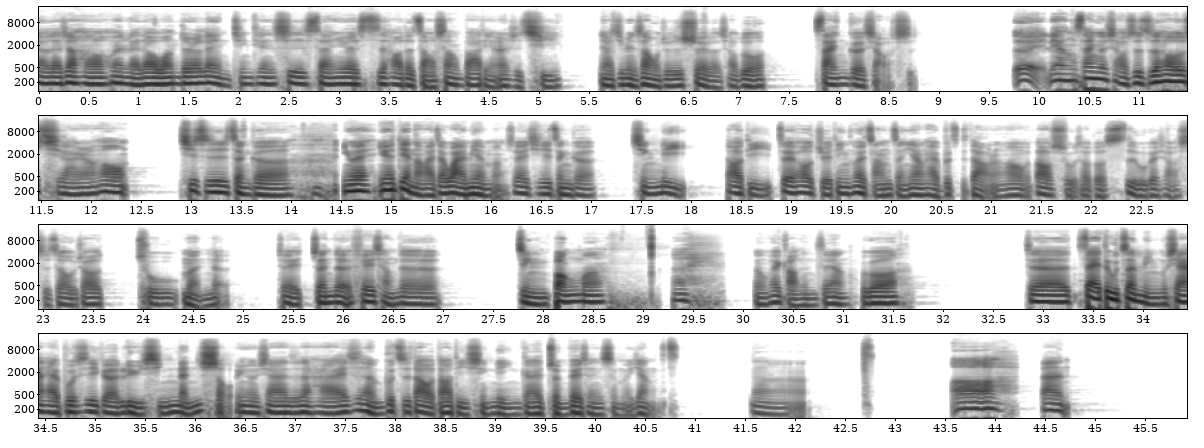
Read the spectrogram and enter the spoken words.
Hello，大家好，欢迎来到 Wonderland。今天是三月四号的早上八点二十七。那基本上我就是睡了差不多三个小时，对，两三个小时之后起来，然后其实整个因为因为电脑还在外面嘛，所以其实整个行李到底最后决定会长怎样还不知道。然后倒数差不多四五个小时之后我就要出门了，对，真的非常的紧绷吗？唉。怎么会搞成这样？不过，这再度证明我现在还不是一个旅行能手，因为我现在真的还是很不知道我到底行李应该准备成什么样子。那啊、哦，但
